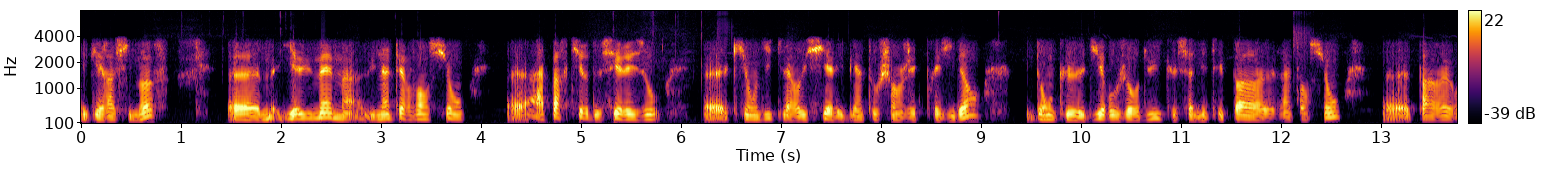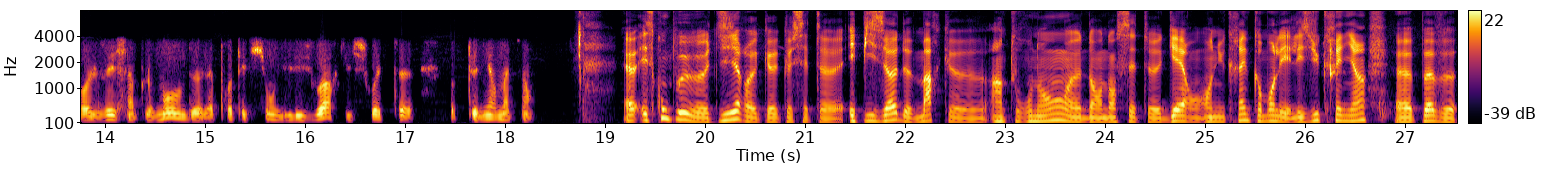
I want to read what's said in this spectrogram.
et Gerasimov. il y a eu même une intervention à partir de ces réseaux euh, qui ont dit que la Russie allait bientôt changer de président. Donc euh, dire aujourd'hui que ça n'était pas euh, l'intention paraît relever simplement de la protection illusoire qu'ils souhaitent obtenir maintenant. Est-ce qu'on peut dire que, que cet épisode marque un tournant dans, dans cette guerre en, Ukraine? Comment les Ukrainiens peuvent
